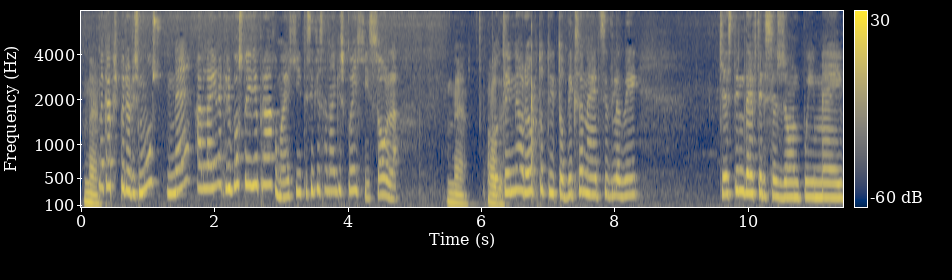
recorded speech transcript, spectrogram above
ναι. Με κάποιους περιορισμούς, ναι, αλλά είναι ακριβώς το ίδιο πράγμα. Έχει τις ίδιες ανάγκες που έχεις, όλα. ναι. Όντως. Οπότε είναι ωραίο που το, το δείξανε έτσι, δηλαδή και στην δεύτερη σεζόν που η Maeve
